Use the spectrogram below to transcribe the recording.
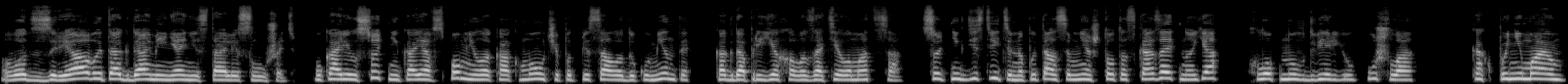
Вот зря вы тогда меня не стали слушать. Укорил сотник, а я вспомнила, как молча подписала документы, когда приехала за телом отца. Сотник действительно пытался мне что-то сказать, но я, хлопнув дверью, ушла. Как понимаю,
